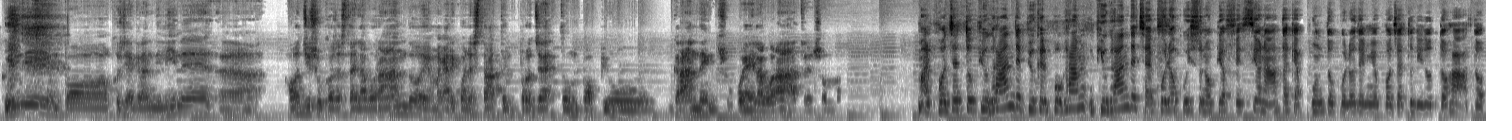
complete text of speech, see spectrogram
Quindi un po' così a grandi linee, eh, oggi su cosa stai lavorando e magari qual è stato il progetto un po' più grande su cui hai lavorato, insomma. Ma il progetto più grande, più che il programma più grande, c'è quello a cui sono più affezionata, che è appunto quello del mio progetto di dottorato,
